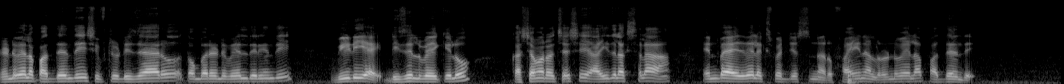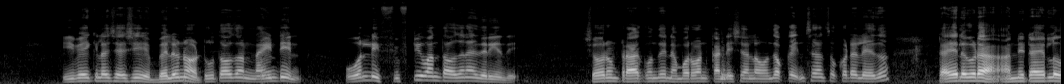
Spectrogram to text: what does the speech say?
రెండు వేల పద్దెనిమిది షిఫ్ట్ డిజైర్ తొంభై రెండు వేలు తిరిగింది. వీడిఐ డీజిల్ వెహికల్ కస్టమర్ వచ్చేసి ఐదు లక్షల ఎనభై ఐదు వేలు ఎక్స్పెక్ట్ చేస్తున్నారు. ఫైనల్ రెండు వేల పద్దెనిమిది. ఈ వెహికల్ వచ్చేసి Baleno two thousand nineteen only fifty one thousand తిరిగింది. షోరూమ్ ట్రాక్ ఉంది నెంబర్ వన్ కండిషన్లో ఉంది ఒక ఇన్సూరెన్స్ ఒక్కటే లేదు. టైర్లు కూడా అన్ని టైర్లు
